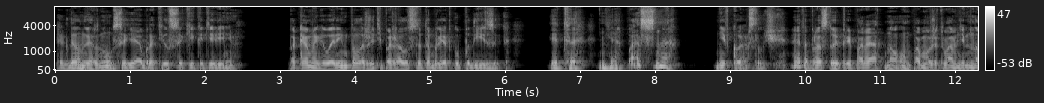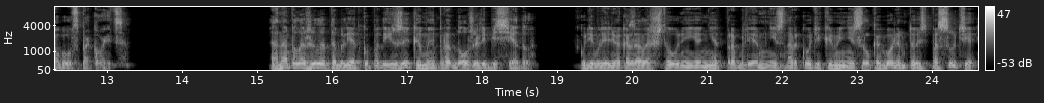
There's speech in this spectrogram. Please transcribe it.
Когда он вернулся, я обратился к Екатерине. «Пока мы говорим, положите, пожалуйста, таблетку под язык». «Это не опасно?» «Ни в коем случае. Это простой препарат, но он поможет вам немного успокоиться». Она положила таблетку под язык, и мы продолжили беседу. К удивлению оказалось, что у нее нет проблем ни с наркотиками, ни с алкоголем, то есть, по сути,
